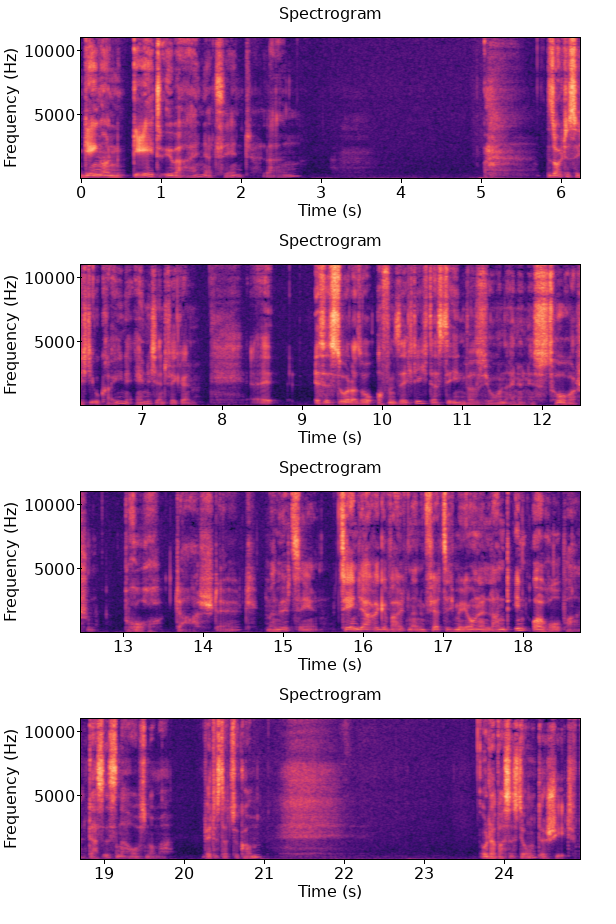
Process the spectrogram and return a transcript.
ging und geht über ein Jahrzehnt lang. Sollte sich die Ukraine ähnlich entwickeln, äh, ist es so oder so offensichtlich, dass die Invasion einen historischen Bruch darstellt. Man will sehen. Zehn Jahre Gewalt in einem 40 Millionen Land in Europa, das ist eine Hausnummer. Wird es dazu kommen? Oder was ist der Unterschied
